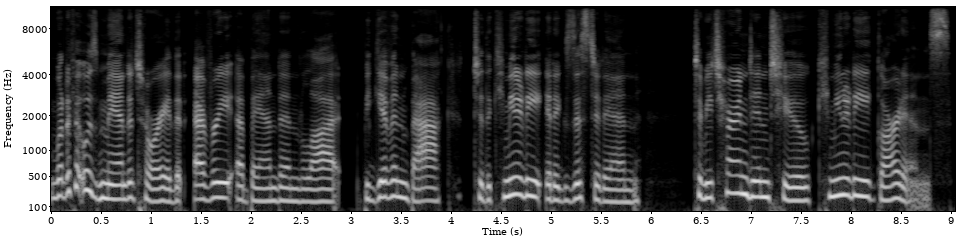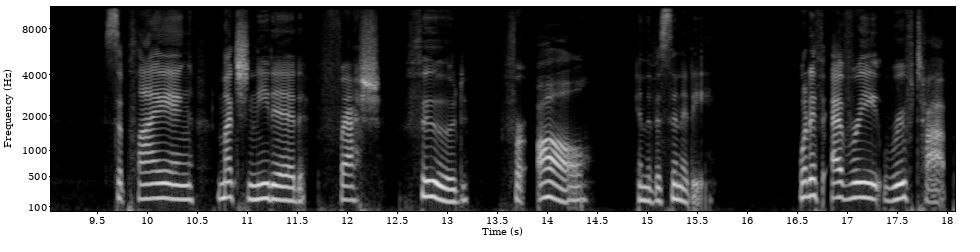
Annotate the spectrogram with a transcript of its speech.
What if it was mandatory that every abandoned lot be given back to the community it existed in to be turned into community gardens, supplying much needed fresh food for all in the vicinity? What if every rooftop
